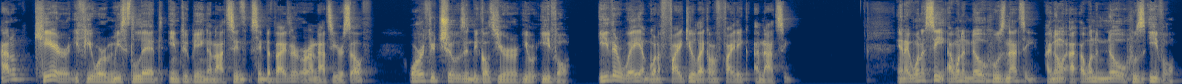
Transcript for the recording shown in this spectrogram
I don't care if you were misled into being a Nazi sympathizer or a Nazi yourself, or if you're chosen because you're you're evil. Either way, I'm going to fight you like I'm fighting a Nazi. And I want to see, I want to know who's Nazi. I know, I, I want to know who's evil.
